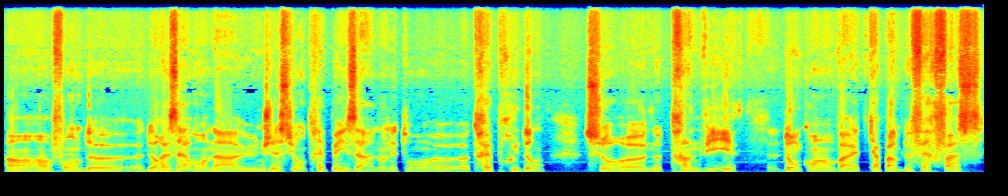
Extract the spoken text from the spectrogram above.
un, un fonds de, de, réserve. On a une gestion très paysanne, on est euh, très prudent sur euh, notre train de vie. Donc, on va être capable de faire face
